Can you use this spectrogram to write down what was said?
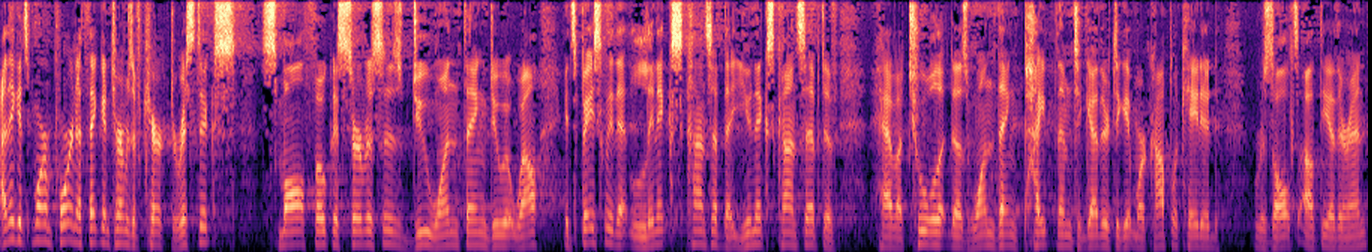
I think it's more important to think in terms of characteristics, small focused services, do one thing, do it well. It's basically that Linux concept, that Unix concept of have a tool that does one thing, pipe them together to get more complicated results out the other end.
